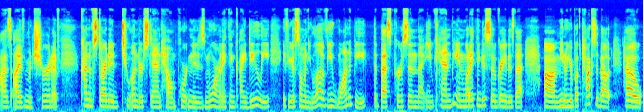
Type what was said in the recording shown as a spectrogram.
as I've matured I've kind of started to understand how important it is more. And I think ideally if you're someone you love you want to be the best person that you can be. And what I think is so great is that um, you know your book talks about how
